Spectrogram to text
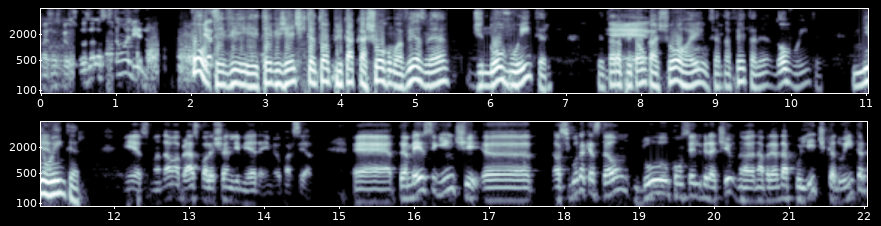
mas as pessoas, elas estão ali, né? Bom, assim, teve, teve gente que tentou aplicar cachorro uma vez, né? De novo Inter. Tentaram é... aplicar um cachorro aí, certa feita, né? Novo Inter. New é. Inter. Isso, mandar um abraço para o Alexandre Limeira aí, meu parceiro. É, também o seguinte, uh, a segunda questão do Conselho Deliberativo, na, na verdade, da política do Inter,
